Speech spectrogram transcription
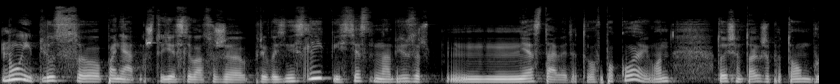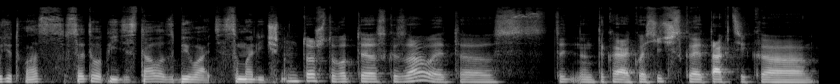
Ну и плюс э, понятно, что если вас уже превознесли, естественно, абьюзер не оставит этого в покое, он точно так же потом будет вас с этого пьедестала сбивать самолично. Ну, то, что вот ты сказала, это такая классическая тактика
